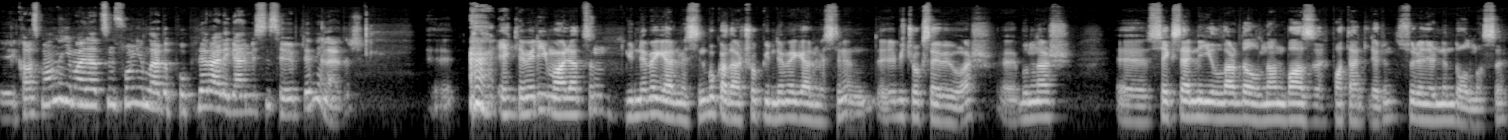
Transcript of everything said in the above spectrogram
E, katmanlı imalatın son yıllarda popüler hale gelmesinin sebepleri nelerdir? eklemeli imalatın gündeme gelmesinin, bu kadar çok gündeme gelmesinin birçok sebebi var. Bunlar 80'li e, yıllarda alınan bazı patentlerin sürelerinin dolması,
